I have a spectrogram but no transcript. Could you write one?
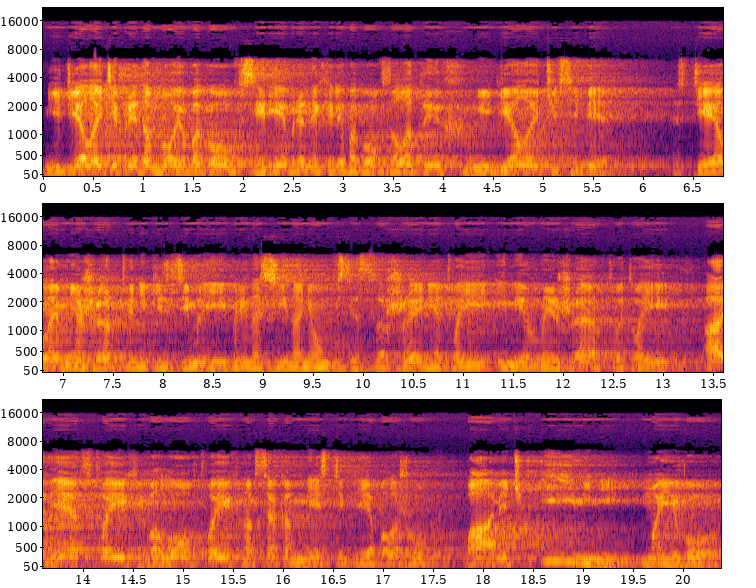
Не делайте предо мною богов серебряных или богов золотых, не делайте себе. Сделай мне жертвенник из земли и приноси на нем все сожжения твои и мирные жертвы твои, овец твоих и волов твоих на всяком месте, где я положу память имени моего.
